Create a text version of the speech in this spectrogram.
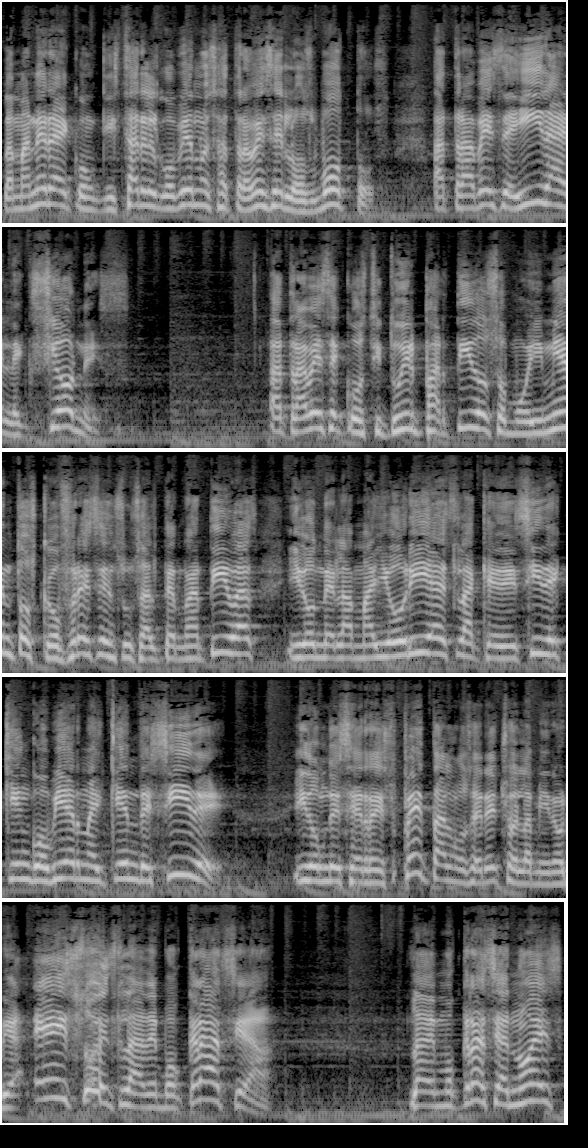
la manera de conquistar el gobierno es a través de los votos, a través de ir a elecciones a través de constituir partidos o movimientos que ofrecen sus alternativas y donde la mayoría es la que decide quién gobierna y quién decide y donde se respetan los derechos de la minoría. Eso es la democracia. La democracia no es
